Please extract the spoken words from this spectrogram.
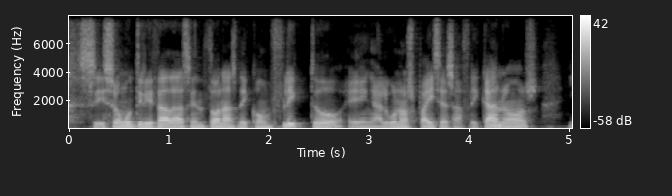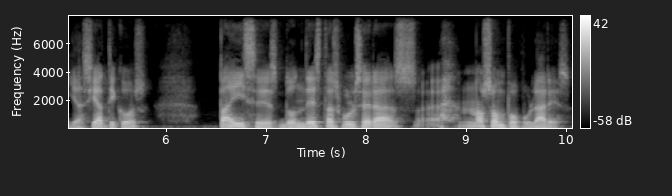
si son utilizadas en zonas de conflicto, en algunos países africanos y asiáticos, países donde estas pulseras eh, no son populares.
